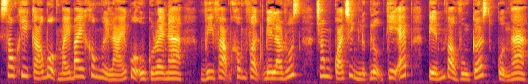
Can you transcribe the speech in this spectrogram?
sau khi cáo buộc máy bay không người lái của Ukraine vi phạm không phận Belarus trong quá trình lực lượng Kiev tiến vào vùng Kursk của Nga.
